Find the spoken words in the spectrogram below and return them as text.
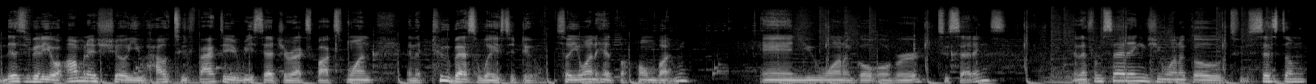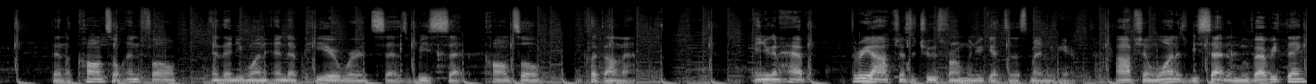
In this video, I'm gonna show you how to factory reset your Xbox One and the two best ways to do it. So you wanna hit the home button and you wanna go over to settings. And then from settings, you wanna go to system, then the console info, and then you wanna end up here where it says reset console and click on that. And you're gonna have three options to choose from when you get to this menu here. Option one is reset and remove everything.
